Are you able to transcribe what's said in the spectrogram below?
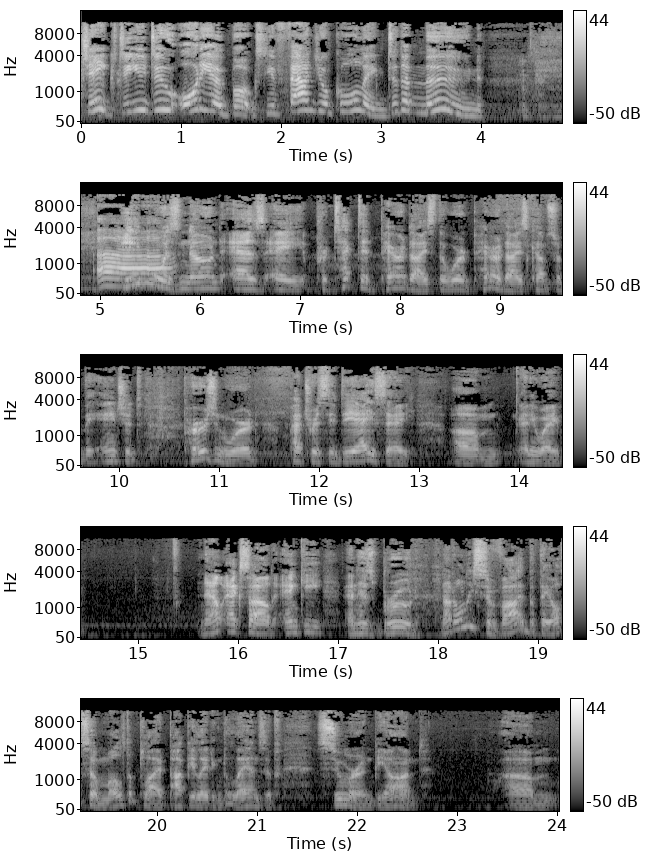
Jake, do you do audiobooks? You've found your calling to the moon. Eden was known as a protected paradise. The word paradise comes from the ancient Persian word patricidiase. Um, anyway, now exiled, Enki and his brood not only survived, but they also multiplied, populating the lands of Sumer and beyond. Um,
